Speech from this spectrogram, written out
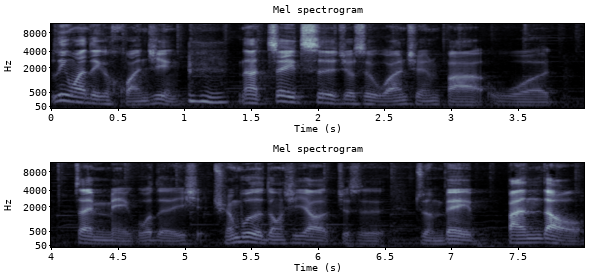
另外的一个环境，嗯，那这次就是完全把我在美国的一些全部的东西要就是准备搬到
